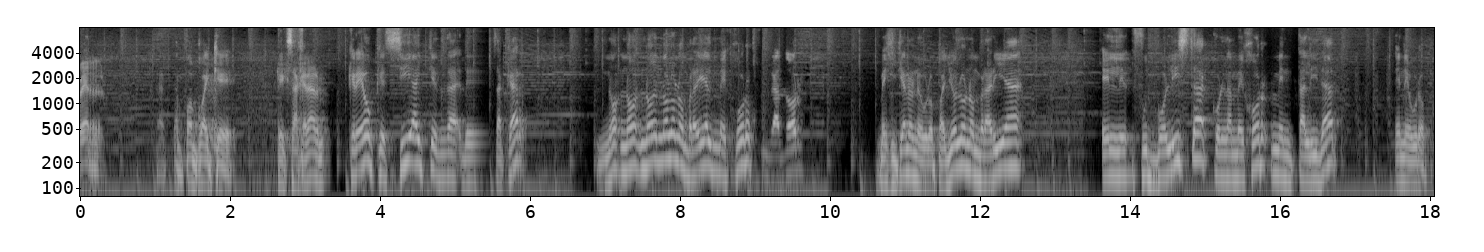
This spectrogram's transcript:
ver, tampoco hay que exagerar. Creo que sí hay que destacar no, no, no, no lo nombraría el mejor jugador mexicano en Europa. Yo lo nombraría el futbolista con la mejor mentalidad en Europa.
